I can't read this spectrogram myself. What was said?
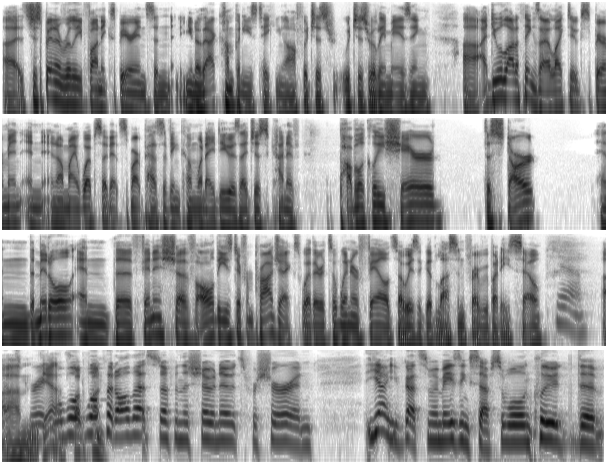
uh, it's just been a really fun experience, and you know that company is taking off, which is which is really amazing. Uh, I do a lot of things. I like to experiment, and, and on my website at Smart Passive Income, what I do is I just kind of publicly share the start and the middle and the finish of all these different projects. Whether it's a win or fail, it's always a good lesson for everybody. So yeah, that's um, great. yeah, well, we'll, it's a lot of we'll put all that stuff in the show notes for sure, and yeah, you've got some amazing stuff. So we'll include the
